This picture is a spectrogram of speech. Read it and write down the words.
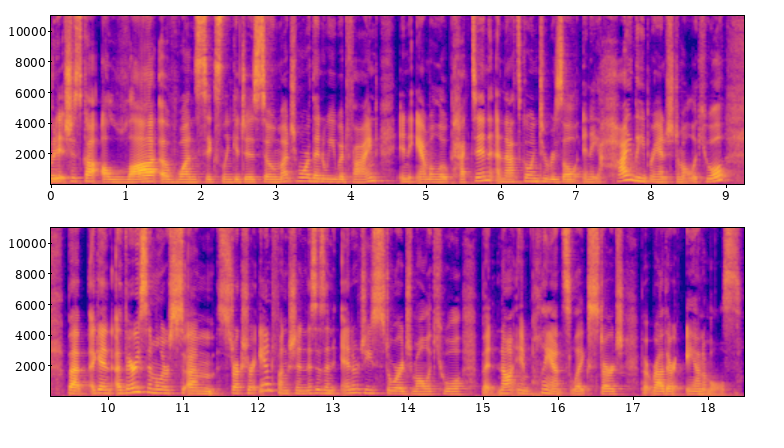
but it's just got a lot of 1 6 linkages, so much more than we would find in amylopectin, and that's going to result in a highly branched molecule. But again, a very similar um, structure and function. This is an energy storage molecule, but not in plants like starch, but rather animals.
